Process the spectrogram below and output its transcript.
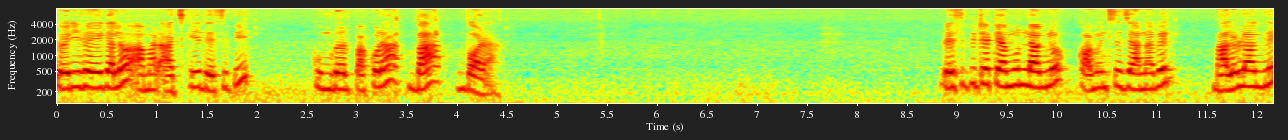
তৈরি হয়ে গেল আমার আজকের রেসিপি কুমড়োর পকোড়া বা বড়া। রেসিপিটা কেমন লাগল কমেন্টসে জানাবেন। ভালো লাগলে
